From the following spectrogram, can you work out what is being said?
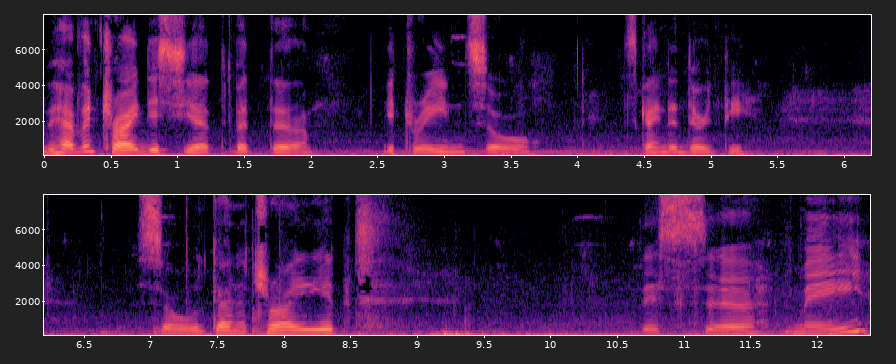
We haven't tried this yet but uh, it rained so it's kind of dirty. So we're gonna try it this uh, May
